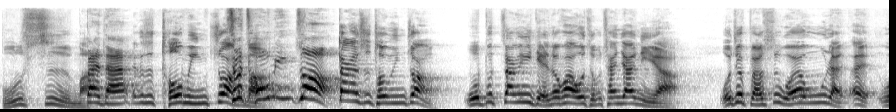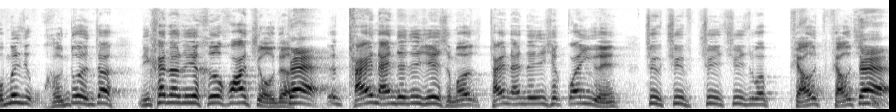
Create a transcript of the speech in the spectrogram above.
不是嘛？拜登，那个是投名状。什么投名状？当然是投名状。我不脏一点的话，我怎么参加你啊？我就表示我要污染。哎，我们很多人在，你看到那些喝花酒的，对，台南的那些什么，台南的那些官员去去去去什么嫖嫖妓，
